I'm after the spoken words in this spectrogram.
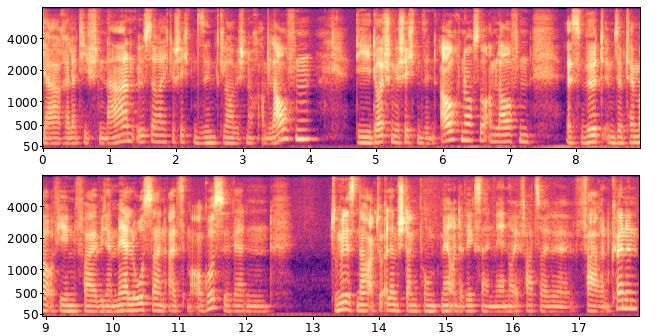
ja relativ nahen Österreich-Geschichten sind, glaube ich, noch am Laufen. Die deutschen Geschichten sind auch noch so am Laufen. Es wird im September auf jeden Fall wieder mehr los sein als im August. Wir werden zumindest nach aktuellem Standpunkt mehr unterwegs sein, mehr neue Fahrzeuge fahren können.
